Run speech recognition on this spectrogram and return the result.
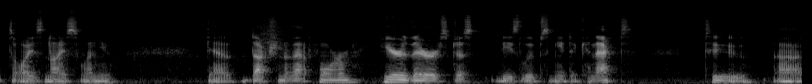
It's always nice when you get a deduction of that form. Here there's just these loops need to connect to uh,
